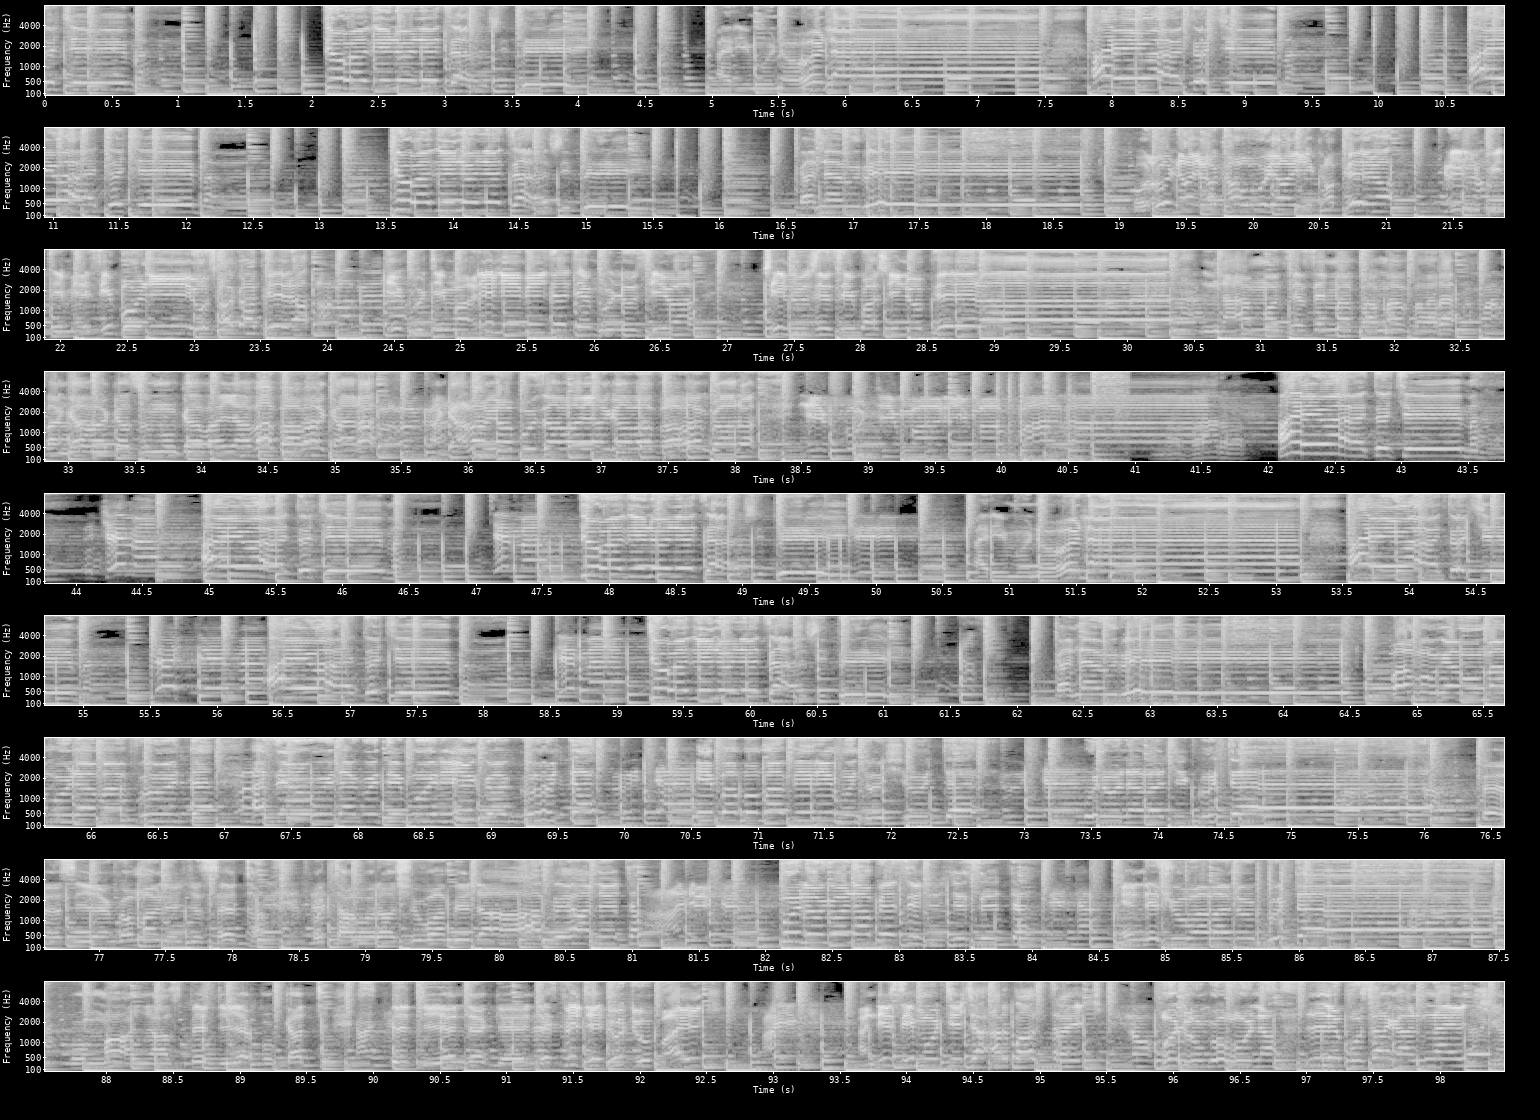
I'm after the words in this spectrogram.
tochema tovakinonetsa zvipere ari munoona aiwa tochema aiwa tochema tovakinonetsa zvipere kana ure korona yakauya ikapera iri kuti mezimboniyo zvakapera ekuti mwari nemitete munoziva zvinhu zvezekwazvi vanosimuka vaya vabva vagara vanga vakabuza vayaka vabva vangwara ekuti mwari mavara aiwa tochema aiwa tochema tiwa tinonetsa zvipere eh. ari munoona aiwa tochema aiwa tochema tiwa tinonetsa zvipere taura shiwambi da hafi aneta munongona pesi tichiseta ende shuwa vanoguta kumhanya spidi yebukati spidi yendege ende spidi dudu bike handisi muticha ari pastrike munongoona lebusanga nike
